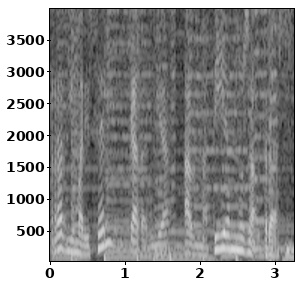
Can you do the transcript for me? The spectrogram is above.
Ràdio Maricel, cada dia al matí amb nosaltres.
